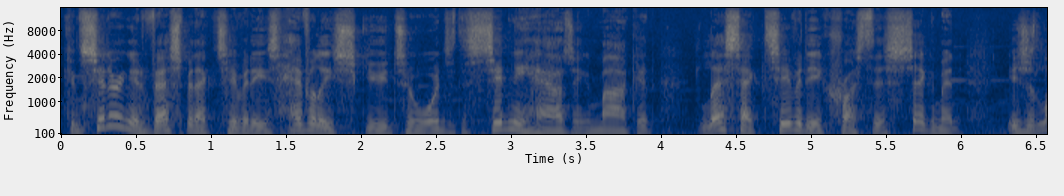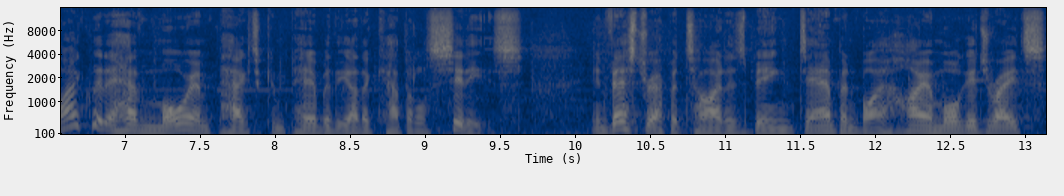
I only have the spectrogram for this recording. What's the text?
Considering investment activity is heavily skewed towards the Sydney housing market, less activity across this segment is likely to have more impact compared with the other capital cities. Investor appetite is being dampened by higher mortgage rates,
